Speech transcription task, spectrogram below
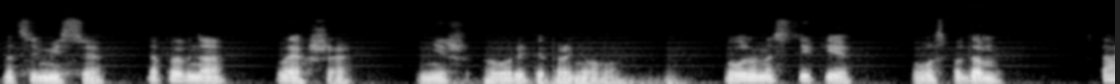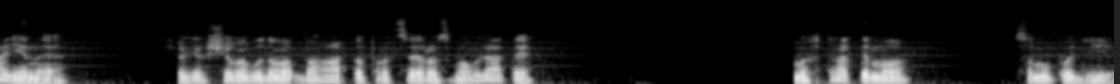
на це місце, напевно, легше, ніж говорити про нього, бо воно настільки Господом втаєне, що якщо ми будемо багато про це розмовляти, ми втратимо саму подію,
